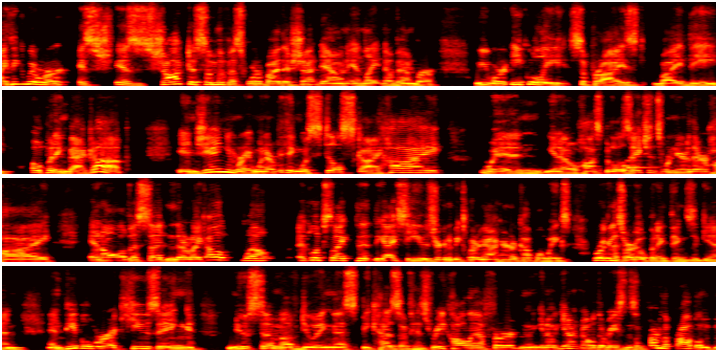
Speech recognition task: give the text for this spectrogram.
I think we were as, as shocked as some of us were by the shutdown in late November. We were equally surprised by the opening back up in January when everything was still sky high, when you know hospitalizations were near their high, and all of a sudden they're like, oh well, it looks like the, the ICUs are going to be clearing out here in a couple of weeks. We're going to start opening things again. And people were accusing Newsom of doing this because of his recall effort. And, you know, you don't know the reasons. And part of the problem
